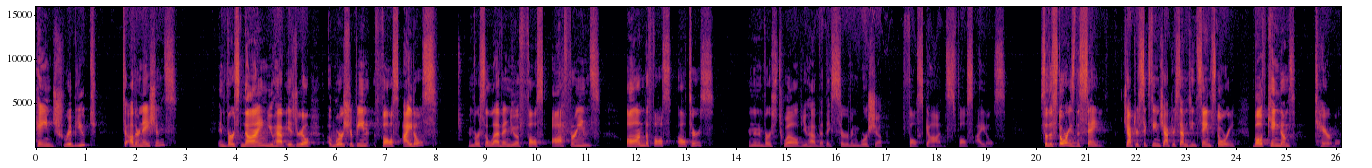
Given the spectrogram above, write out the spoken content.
paying tribute to other nations. In verse 9, you have Israel worshiping false idols. In verse 11, you have false offerings on the false altars. And then in verse 12, you have that they serve and worship false gods, false idols. So the story is the same. Chapter 16, chapter 17, same story. Both kingdoms, terrible.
